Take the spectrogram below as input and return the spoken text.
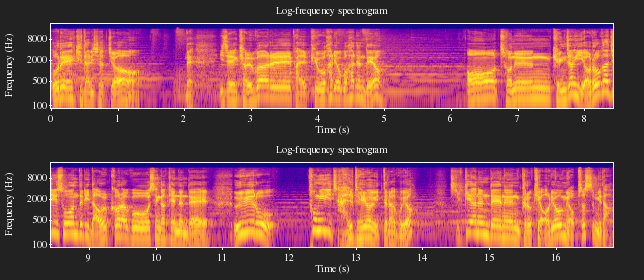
오래 기다리셨죠? 네. 이제 결과를 발표하려고 하는데요. 어, 저는 굉장히 여러 가지 소원들이 나올 거라고 생각했는데 의외로 통일이 잘 되어 있더라고요. 집계하는 데는 그렇게 어려움이 없었습니다.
